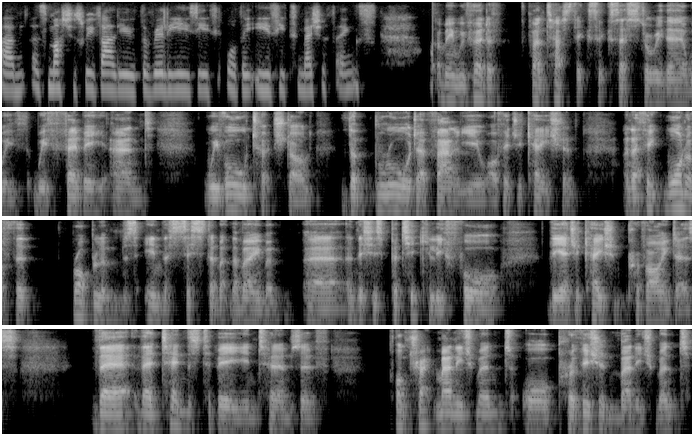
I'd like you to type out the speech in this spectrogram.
um, as much as we value the really easy or the easy to measure things. I mean, we've heard a fantastic success story there with with Femi, and we've all touched on the broader value of education. And I think one of the problems in the system at the moment, uh, and this is particularly for the education providers, there there tends to be in terms of contract management or provision management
